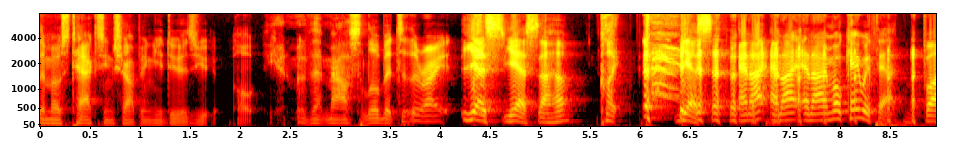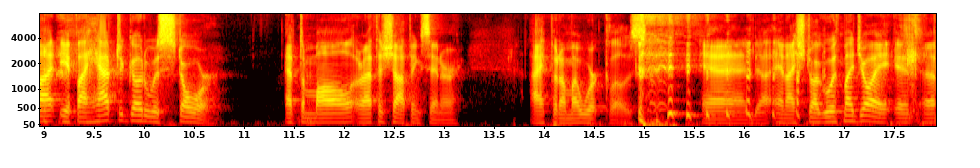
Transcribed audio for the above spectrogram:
the most taxing shopping you do is you oh you gotta move that mouse a little bit to the right. yes, yes, uh huh. Click. yes, and I and I and I'm okay with that. But if I have to go to a store, at the mall or at the shopping center, I put on my work clothes, and uh, and I struggle with my joy. And uh,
